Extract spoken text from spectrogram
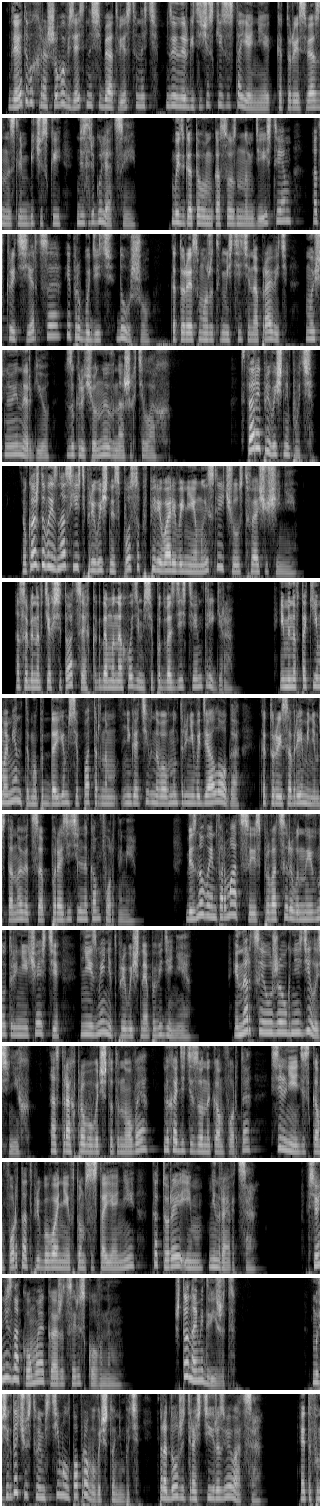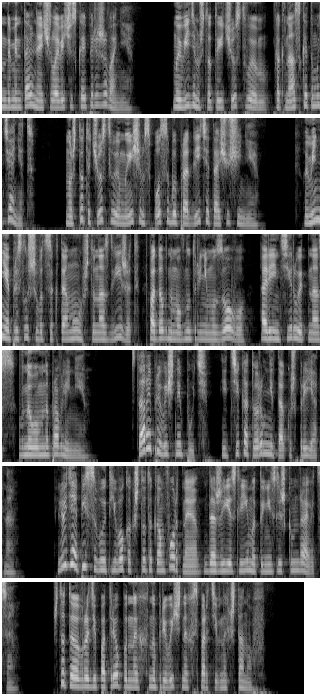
Для этого хорошо бы взять на себя ответственность за энергетические состояния, которые связаны с лимбической дисрегуляцией. Быть готовым к осознанным действиям, открыть сердце и пробудить душу – которая сможет вместить и направить мощную энергию, заключенную в наших телах. Старый привычный путь. У каждого из нас есть привычный способ переваривания мыслей, чувств и ощущений. Особенно в тех ситуациях, когда мы находимся под воздействием триггера. Именно в такие моменты мы поддаемся паттернам негативного внутреннего диалога, которые со временем становятся поразительно комфортными. Без новой информации спровоцированные внутренние части не изменит привычное поведение. Инерция уже угнездилась в них, а страх пробовать что-то новое, выходить из зоны комфорта, сильнее дискомфорта от пребывания в том состоянии, которое им не нравится. Все незнакомое кажется рискованным. Что нами движет? Мы всегда чувствуем стимул попробовать что-нибудь, продолжить расти и развиваться. Это фундаментальное человеческое переживание. Мы видим что-то и чувствуем, как нас к этому тянет. Мы что-то чувствуем и ищем способы продлить это ощущение. Умение прислушиваться к тому, что нас движет, к подобному внутреннему зову, ориентирует нас в новом направлении. Старый привычный путь, идти которым не так уж приятно. Люди описывают его как что-то комфортное, даже если им это не слишком нравится. Что-то вроде потрепанных, но привычных спортивных штанов.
